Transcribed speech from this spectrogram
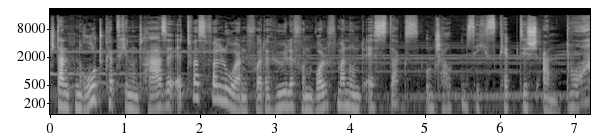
standen Rotköpfchen und Hase etwas verloren vor der Höhle von Wolfmann und Estax und schauten sich skeptisch an. Boah,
